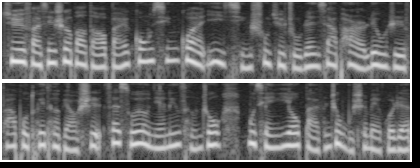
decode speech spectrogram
据法新社报道，白宫新冠疫情数据主任夏帕尔六日发布推特表示，在所有年龄层中，目前已有百分之五十美国人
